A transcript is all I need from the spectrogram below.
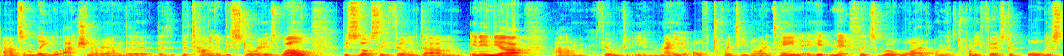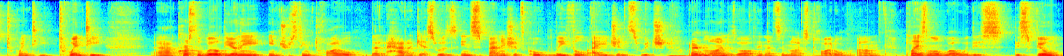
um, some legal action around the, the, the telling of this story as well. This was obviously filmed um, in india um, filmed in may of 2019 it hit netflix worldwide on the 21st of august 2020 uh, across the world, the only interesting title that it had, I guess, was in Spanish. It's called Lethal Agents, which I don't mind as well. I think that's a nice title. Um, plays along well with this this film.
